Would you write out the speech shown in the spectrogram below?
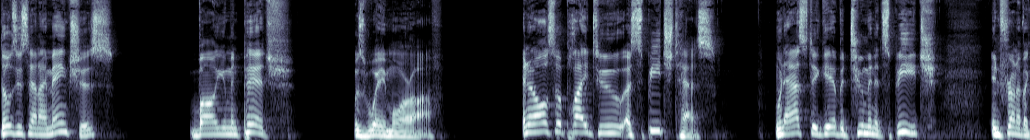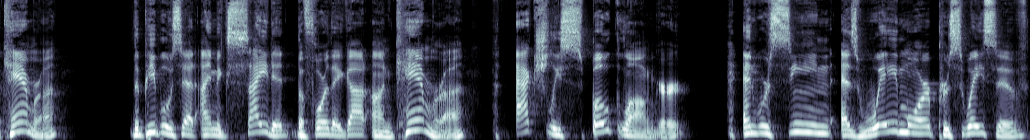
Those who said, "I'm anxious," volume and pitch was way more off. And it also applied to a speech test. When asked to give a 2-minute speech, in front of a camera, the people who said, I'm excited before they got on camera actually spoke longer and were seen as way more persuasive,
